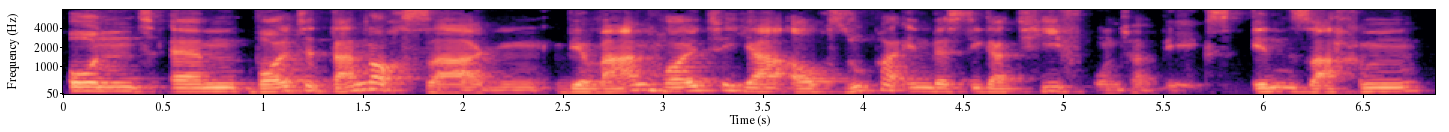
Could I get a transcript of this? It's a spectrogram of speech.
Und ähm, wollte dann noch sagen, wir waren heute ja auch super investigativ unterwegs in Sachen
